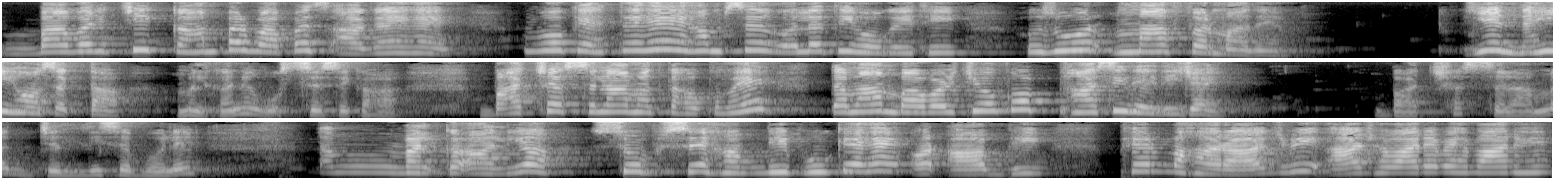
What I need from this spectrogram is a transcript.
باورچی کام پر واپس آ گئے ہیں۔ وہ کہتے ہیں، ہم سے غلطی ہو گئی تھی۔ حضور، معاف فرما دیں۔ یہ نہیں ہو سکتا۔ ملکہ نے غصے سے کہا، بادشاہ سلامت کا حکم ہے، تمام باورچیوں کو پھانسی دے دی جائے۔ بادشاہ سلامت جلدی سے بولے ملکہ عالیہ، صبح سے ہم بھی بھوکے ہیں اور آپ بھی۔ پھر مہاراج بھی آج ہمارے مہمان ہیں۔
